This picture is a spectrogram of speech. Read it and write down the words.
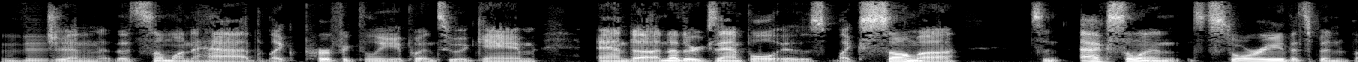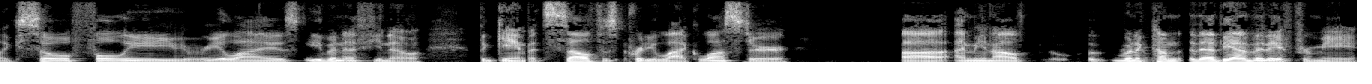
vision that someone had like perfectly put into a game. And uh, another example is like soma it's an excellent story that's been like so fully realized even if you know the game itself is pretty lackluster. Uh i mean i'll when it comes at the end of the day for me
